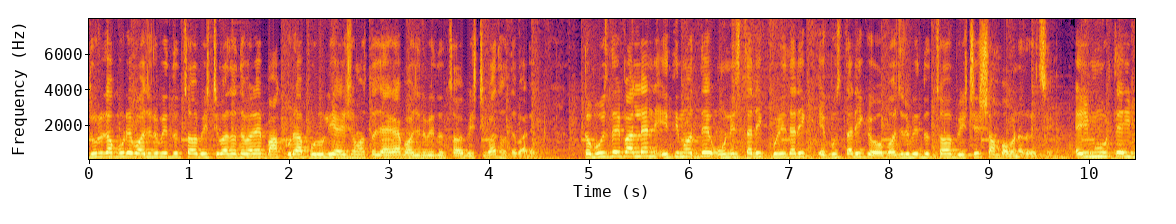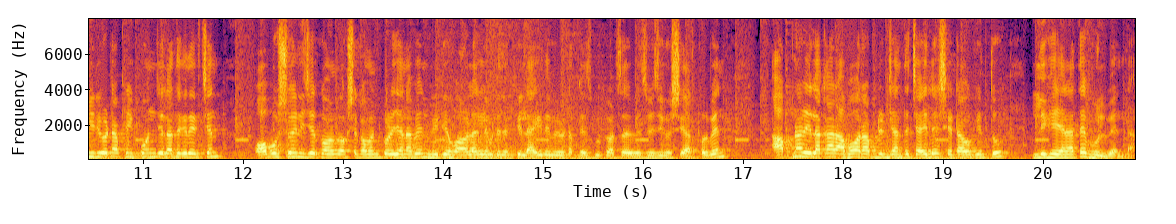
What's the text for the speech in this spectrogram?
দুর্গাপুরে বজ্রবিদ্যুৎ সহ বৃষ্টিপাত হতে পারে, বাঁকুড়া, পুরুলিয়া এই সমস্ত জায়গায় বজ্রবিদ্যুৎ সহ বৃষ্টিপাত হতে পারে। তো বুঝতেই পারলেন, ইতিমধ্যে উনিশ তারিখ, কুড়ি তারিখ, একুশ তারিখেও বজ্রবিদ্যুৎ সহ বৃষ্টির সম্ভাবনা রয়েছে। এই মুহূর্তে এই ভিডিওটা আপনি কোন জেলা থেকে দেখছেন, অবশ্যই নিজের কমেন্ট বক্সে কমেন্ট করে জানাবেন। ভিডিও ভালো লাগলে ভিডিও একটি লাইক দিয়ে ভিডিওটা ফেসবুক হোয়াটসঅ্যাপে বেশি বেশি শেয়ার করবেন। আপনার এলাকার আবহাওয়ার আপডেট জানতে চাইলে সেটাও কিন্তু লিখে জানাতে ভুলবেন না।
